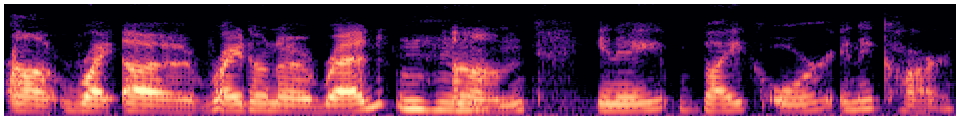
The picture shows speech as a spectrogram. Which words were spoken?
uh, right uh, right on a red um, in a bike or in a car,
